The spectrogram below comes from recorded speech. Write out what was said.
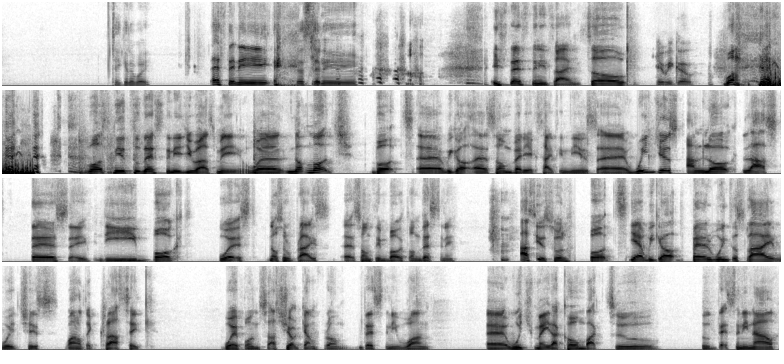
take it away. Destiny! Destiny. it's Destiny time. So, Here we go. what? What's new to Destiny? You ask me. Well, not much, but uh, we got uh, some very exciting news. Uh, we just unlocked last Thursday the bugged quest. No surprise, uh, something bugged on Destiny, as usual. But yeah, we got Felwinter's Lie, which is one of the classic weapons, a shotgun from Destiny One, uh, which made a comeback to to Destiny now.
